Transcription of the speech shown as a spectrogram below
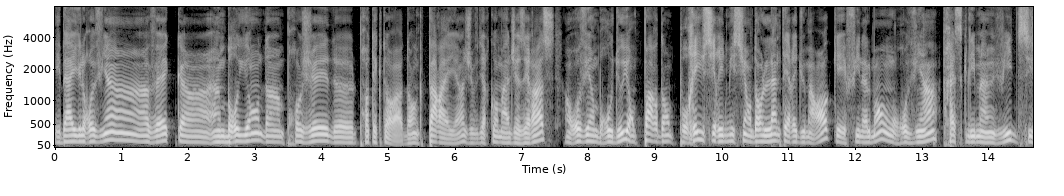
Et ben, il revient avec un, brouillon d'un projet de protectorat. Donc pareil, hein, je veux dire comme à Al on revient brouillon, on part dans, pour réussir une mission dans l'intérêt du Maroc et finalement on revient presque les mains vides, si,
